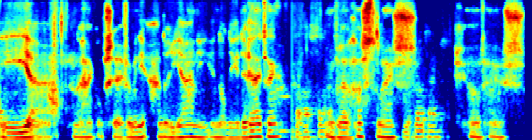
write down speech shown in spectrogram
Ja, dan ga ik opschrijven meneer Adriani en dan de heer De Ruiter. Mevrouw Gastelaars. Groothuis.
